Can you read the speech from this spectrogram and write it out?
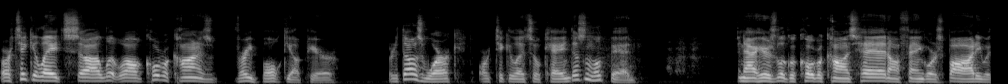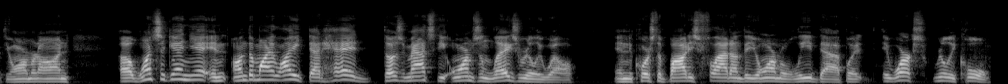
articulates. Uh, well, Kobra Khan is very bulky up here. But it does work, articulates okay, and doesn't look bad. And now here's a look at Kobra Khan's head on Fangor's body with the armor on. Uh, once again, yeah, and under my light, that head does match the arms and legs really well. And of course, the body's flat under the armor will leave that, but it works really cool.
